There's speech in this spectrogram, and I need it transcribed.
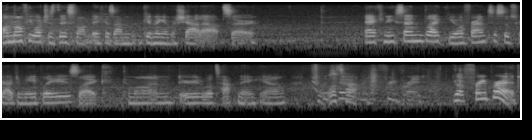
I'll know if he watches this one because I'm giving him a shout out. So, Air, can you send like your friends to subscribe to me, please? Like, come on, dude, what's happening here? What's So, happening? Free bread. You got free bread?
